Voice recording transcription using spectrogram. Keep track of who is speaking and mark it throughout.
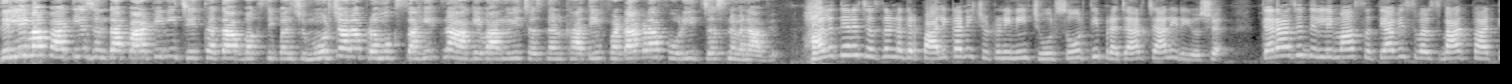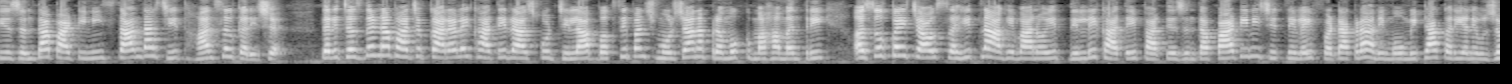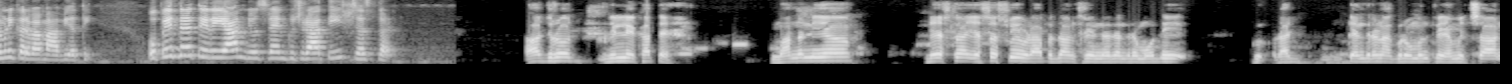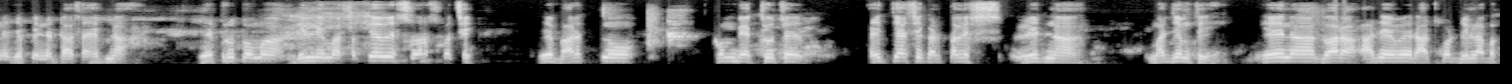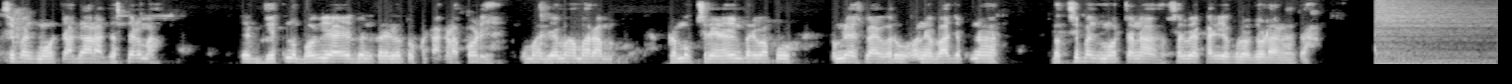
Speaker 1: દિલ્હીમાં ભારતીય જનતા પાર્ટીની જીત થતા બક્ષીપંચ મોરચાના પ્રમુખ સહિતના આગેવાનોએ જસદણ ખાતે ફટાકડા ફોડી જશ્ન મનાવ્યો. હાલ અત્યારે જસદણ નગરપાલિકાની ચૂંટણીની જોરશોરથી પ્રચાર ચાલી રહ્યો છે. ત્યારે આજે દિલ્હીમાં સત્યાવીસ વર્ષ બાદ ભારતીય જનતા પાર્ટીની શાનદાર જીત હાંસલ કરી છે. ત્યારે જસદણના ભાજપ કાર્યાલય ખાતે રાજકોટ જિલ્લા બક્ષીપંચ મોરચાના પ્રમુખ મહામંત્રી અશોકભાઈ ચાવ સહિતના આગેવાનોએ દિલ્હી ખાતે ભારતીય જનતા પાર્ટીની જીતને લઈ ફટાકડા અને મોં મીઠા કરી અને ઉજવણી કરવામાં આવી હતી. ઉપેન્દ્ર તેરિયા ન્યૂઝલેન્ડ ગુજરાતી, જસદણ.
Speaker 2: આજરોજ દિલ્હી ખાતે માનનીય દેશના યશસ્વી વડાપ્રધાન શ્રી નરેન્દ્ર મોદી કેન્દ્રના ગૃહમંત્રી અમિત શાહ અને જેપી નડ્ડા સાહેબના નેતૃત્વમાં દિલ્હીમાં સત્યાવીસ વર્ષ પછી જે ભારતનું કમબેક થયું છે, ઐતિહાસિક અડતાલીસ લીડના માધ્યમથી. એના દ્વારા આજે અમે રાજકોટ જિલ્લા બક્ષીપંચ મોરચા દ્વારા જસદણમાં એક જીતનું ભવ્ય આયોજન કરેલું હતું, ફટાકડા ફોડી. એમાં જેમાં અમારા પ્રમુખ શ્રી નવીનભાઈ બાપુ કમલેશભાઈ વરુ અને ભાજપના બક્ષીપંચ મોરચાના સર્વે કાર્યકરો જોડાણા હતા.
